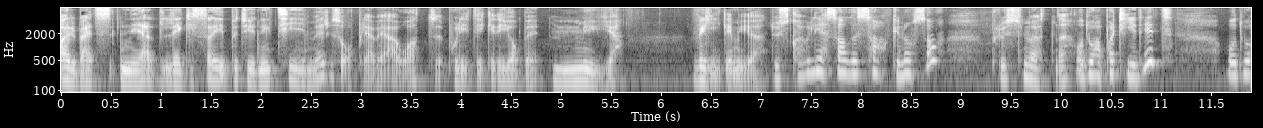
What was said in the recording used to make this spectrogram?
arbeidsnedleggelse i betydning timer, så opplever jeg jo at politikere jobber mye. Veldig mye. Du skal jo lese alle sakene også, pluss møtene. Og du har partiet ditt, og du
